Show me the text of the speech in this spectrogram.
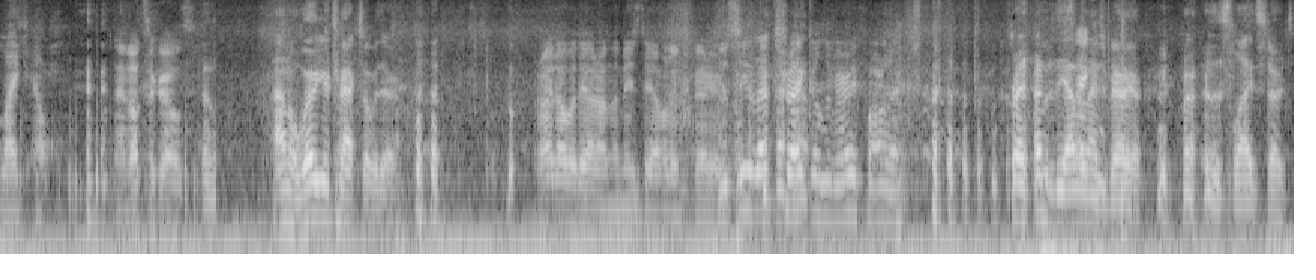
like hell. And lots of girls. Hanno, where are your tracks over there? Right over there underneath the avalanche barrier. You see that track on the very far left? right under the avalanche barrier where the slide starts.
